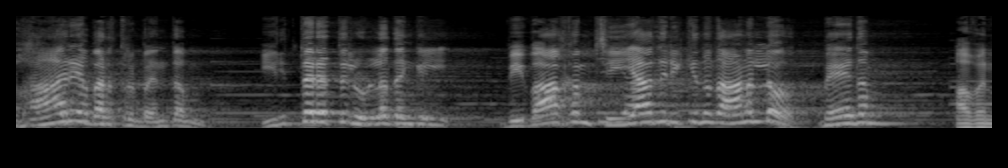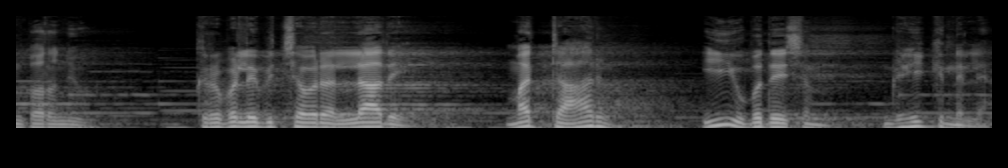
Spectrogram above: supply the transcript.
ഭാര്യ ഭർത്തൃബന്ധം ഇത്തരത്തിലുള്ളതെങ്കിൽ വിവാഹം ചെയ്യാതിരിക്കുന്നതാണല്ലോ ഭേദം. അവൻ പറഞ്ഞു കൃപ ലഭിച്ചവരല്ലാതെ മറ്റാരും ഈ ഉപദേശം ഗ്രഹിക്കുന്നില്ല.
